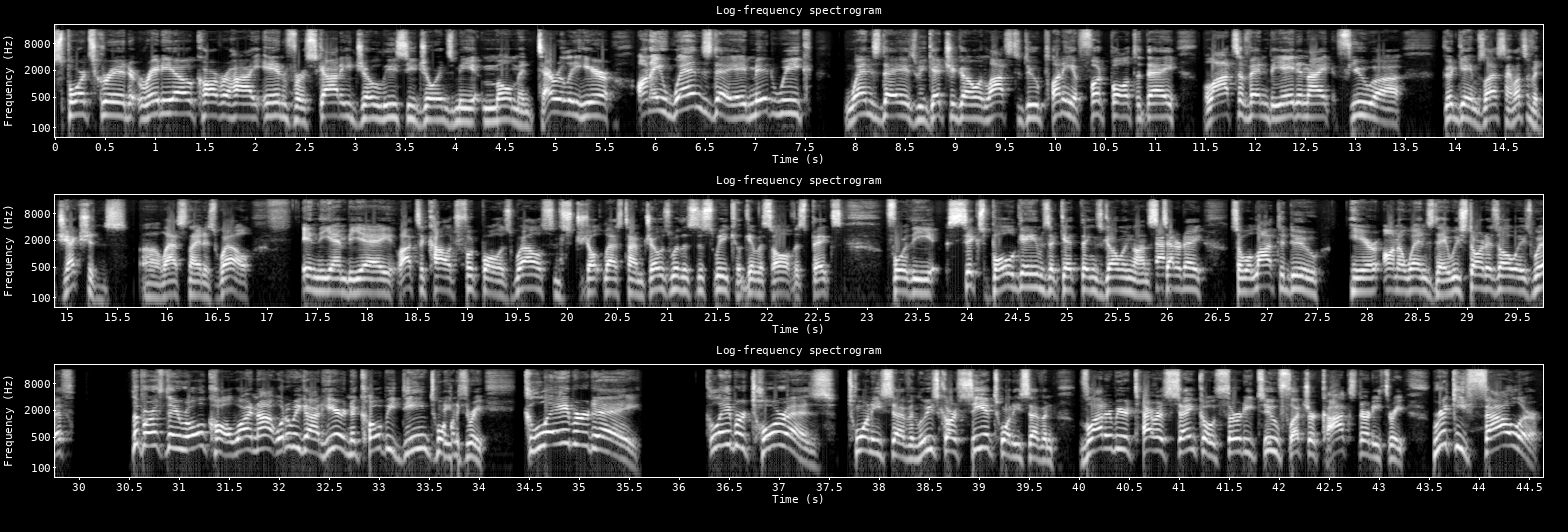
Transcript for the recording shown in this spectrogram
Sports Grid Radio. Carver High in for Scotty. Joe Lisi joins me momentarily here on a Wednesday, a midweek Wednesday as we get you going. Lots to do, plenty of football today, lots of NBA tonight, a few uh, good games last night, lots of ejections uh, last night as well in the NBA. Lots of college football as well. Since Joe, last time Joe's with us this week, he'll give us all of his picks for the six bowl games that get things going on Saturday. So a lot to do here on a Wednesday. We start as always with the birthday roll call. Why not? What do we got here? Nakobe Dean, 23. Gleyber Day. Gleyber Torres, 27. Luis Garcia, 27. Vladimir Tarasenko, 32. Fletcher Cox, 33. Rickie Fowler,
